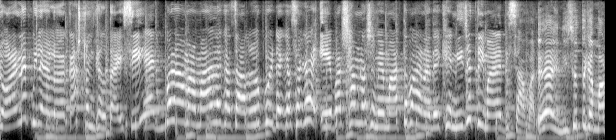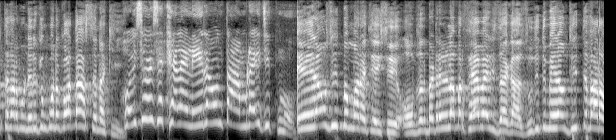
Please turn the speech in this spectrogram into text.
ডরে না পিলার লগে কাস্টম খেলতে আইছি? একবার আমার মারা লাগা চালের উপর এটা গেছে এবার সামনাসামনি মারতে পারে না দেখে নিজেতেই মারা দিছে আমার। এই নিচের থেকে মারতে পারব না এরকম কোনো কথা আছে নাকি? হইছে হইছে খেলেন এই রাউন্ড তো আমরাই জিতমু। এই রাউন্ড জিতবো মারাইতে আইছে। অবজারভেটরি হলো আমার ফেভারিট জায়গা। যদি তুমি এই রাউন্ড জিততে পারো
